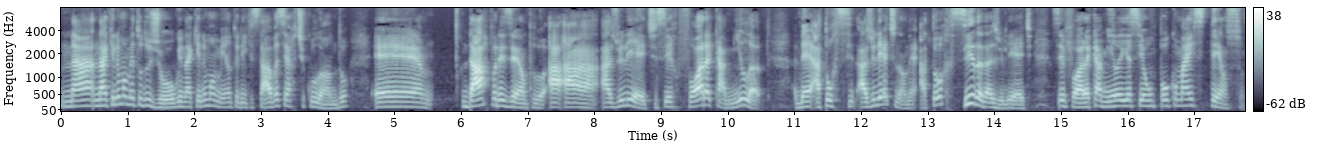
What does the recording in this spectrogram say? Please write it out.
na, naquele momento do jogo e naquele momento ali que estava se articulando, é, dar, por exemplo, a, a, a Juliette ser fora Camila, né, a torcida, a Juliette não, né, a torcida da Juliette ser fora Camila ia ser um pouco mais tenso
